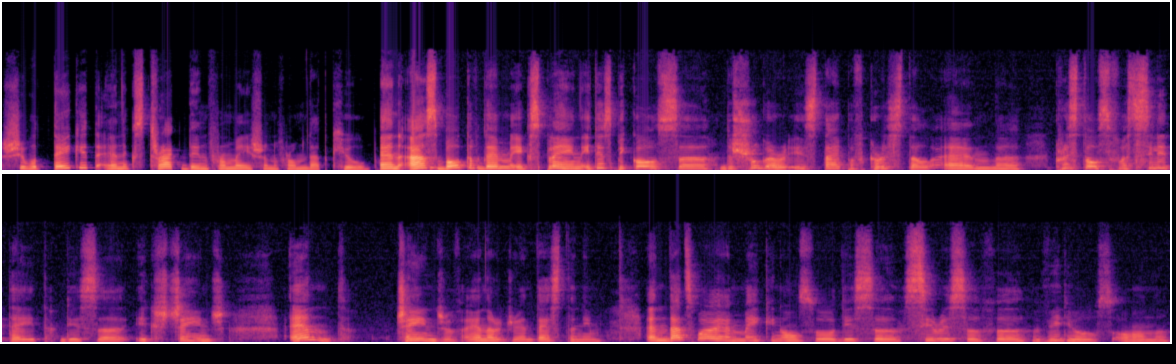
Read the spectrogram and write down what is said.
she would take it and extract the information from that cube. And as both of them explain, it is because uh, the sugar is type of crystal, and uh, crystals facilitate this uh, exchange and change of energy and destiny. And that's why i'm making also this uh, series of uh, videos on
